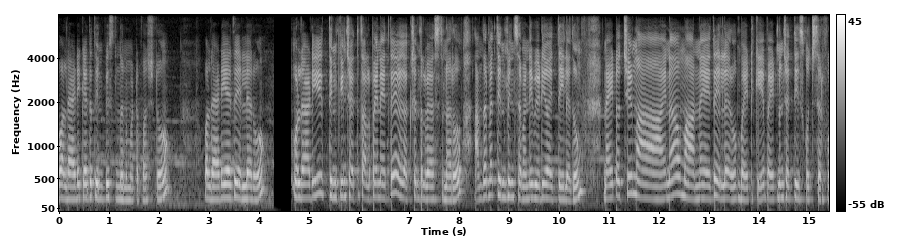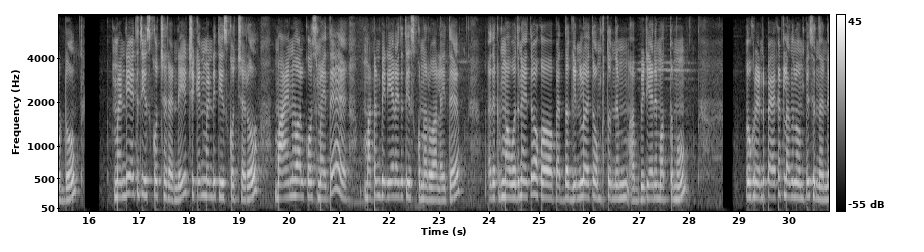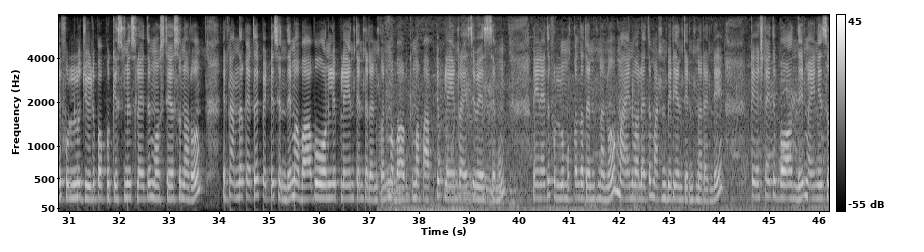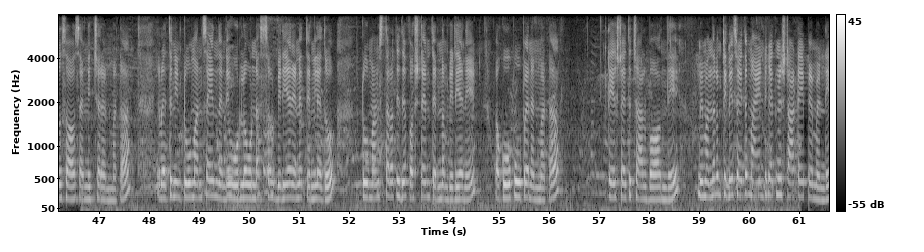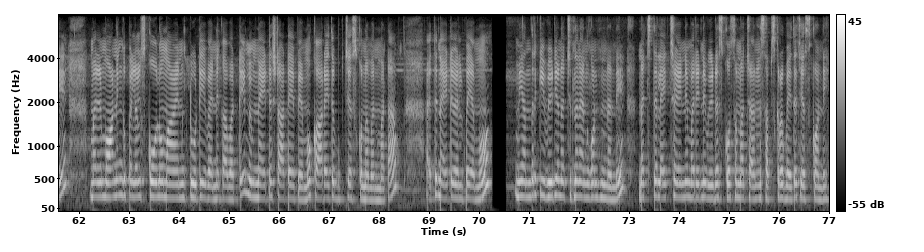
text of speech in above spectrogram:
వాళ్ళ డాడీకి అయితే తినిపిస్తుంది అనమాట ఫస్ట్. వాళ్ళ డాడీ అయితే వెళ్ళారు. వాళ్ళ డాడీ తినిపించి అయితే తలపైన అయితే అక్షంతలు వేస్తున్నారు. అందరి మీద తినిపించామండి వీడియో అయితే తీయలేదు. నైట్ వచ్చి మా ఆయన మా అన్నయ్య అయితే వెళ్ళారు బయటికి. బయట నుంచి అయితే తీసుకొచ్చేసారు ఫుడ్. మండి అయితే తీసుకొచ్చారండి. చికెన్ మండి తీసుకొచ్చారు. మా ఆయన వాళ్ళ కోసం అయితే మటన్ బిర్యానీ అయితే తీసుకున్నారు వాళ్ళైతే. అది ఇక్కడ మా వదిన అయితే ఒక పెద్ద గిన్నెలో అయితే వంపుతుంది ఆ బిర్యానీ మొత్తము. ఒక రెండు ప్యాకెట్లు అందులో పంపేసిందండి ఫుల్ జీడిపప్పు కిస్మిస్లు అయితే మస్తు చేస్తున్నారు. ఇక్కడ అందరికైతే పెట్టేసింది. మా బాబు ఓన్లీ ప్లెయిన్ తింటారు అనుకొని మా బాబుకి మా పాపకి ప్లెయిన్ రైస్ వేసాము నేనైతే ఫుల్ ముక్కలతో తింటున్నాను. మా ఆయన వాళ్ళు అయితే మటన్ బిర్యానీ తింటున్నారండి. టేస్ట్ అయితే బాగుంది. మైనీస్ సాస్ అన్ని ఇచ్చారనమాట ఇక్కడైతే నేను టూ మంత్స్ అయిందండి. ఊర్లో ఉండి అస్సలు బిర్యానీ అనేది తినలేదు. టూ మంత్స్ తర్వాత ఇదే ఫస్ట్ టైం తిన్నాం బిర్యానీ. ఒక ఊపు ఊపాను అనమాట టేస్ట్ అయితే చాలా బాగుంది. మేమందరం తినేసి అయితే మా ఇంటికి అయితే మేము స్టార్ట్ అయిపోయామండి. మరి మార్నింగ్ పిల్లల స్కూలు మా ఆయనకి డ్యూటీ ఇవన్నీ కాబట్టి మేము నైట్ స్టార్ట్ అయిపోయాము. కార్ అయితే బుక్ చేసుకున్నాం అనమాట అయితే నైట్ వెళ్ళిపోయాము. మీ అందరికీ ఈ వీడియో నచ్చిందని అనుకుంటున్నానండి. నచ్చితే లైక్ చేయండి. మరిన్ని వీడియోస్ కోసం నా ఛానల్ సబ్స్క్రైబ్ అయితే చేసుకోండి.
